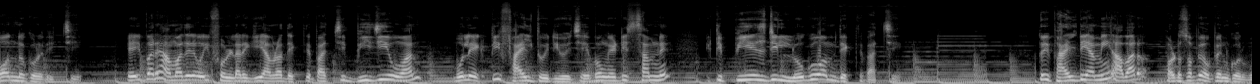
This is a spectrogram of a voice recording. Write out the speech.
বন্ধ করে দিচ্ছি। এইবারে আমাদের ওই ফোল্ডারে গিয়ে আমরা দেখতে পাচ্ছি বিজি ওয়ান বলে একটি ফাইল তৈরি হয়েছে এবং এটির সামনে একটি পিএইচডি লোগো আমি দেখতে পাচ্ছি। তো এই ফাইলটি আমি আবার ফটোশপে ওপেন করব।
